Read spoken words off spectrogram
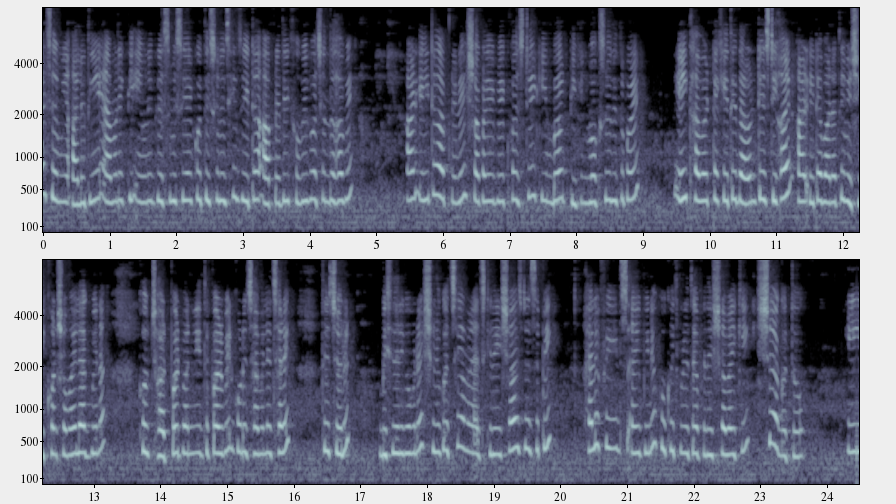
আজ আমি আলু দিয়ে এমন একটি ইউনিক রেসিপি শেয়ার করতে চলেছি যেটা আপনাদের খুবই পছন্দ হবে। আর এইটা আপনারা সকালের ব্রেকফাস্টে কিংবা টিফিন বক্সেও দিতে পারেন। এই খাবারটা খেতে দারুণ টেস্টি হয় আর এটা বানাতে বেশিক্ষণ সময় লাগবে না। খুব ঝটপট বানিয়ে নিতে পারবেন, কোনো ঝামেলা ছাড়াই। তো চলুন, বেশি দেরি করব শুরু করছি আমার আজকের এই সহজ recipe hello friends I Pinu কুকুর মিনিতে আপনাদের সবাইকে স্বাগত। এই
